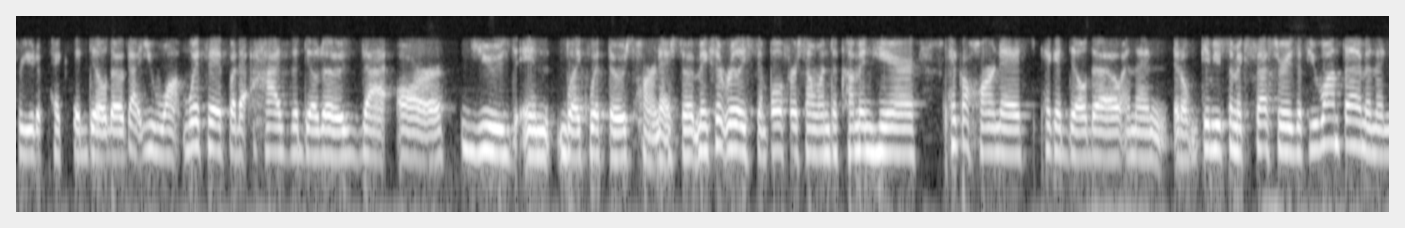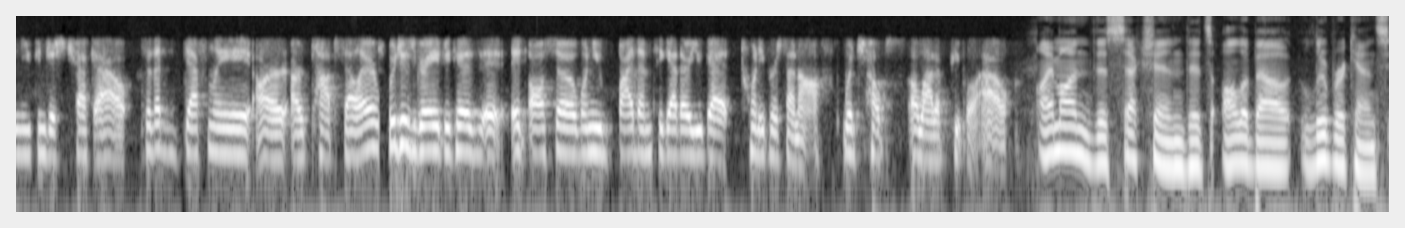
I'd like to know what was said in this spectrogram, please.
for you to pick the dildo that you want with it. But it has the dildos that are used in like with those harness. So it makes it really simple for someone to come in here, pick a harness, pick a dildo, and then it'll give you some accessories if you want them, and then you can just check out. So that's definitely our, our top seller, which is great because it, it also, when you buy them together, you get 20% off, which helps a lot of people out. I'm on this section that's all about lubricants,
